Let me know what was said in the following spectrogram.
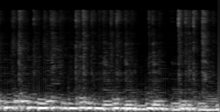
Thank you.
